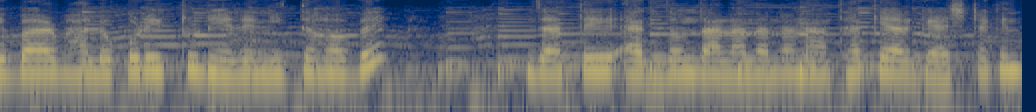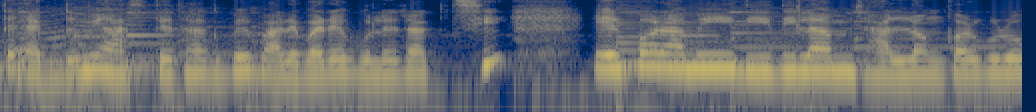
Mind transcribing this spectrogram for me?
এবার ভালো করে একটু নেড়ে নিতে হবে। যাতে একদম দানা দানা না থাকে আর গ্যাসটা কিন্তু একদমই আস্তে থাকবে, বারে বারে বলে রাখছি। এরপর আমি দিয়ে দিলাম ঝাল লঙ্কার গুঁড়ো,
